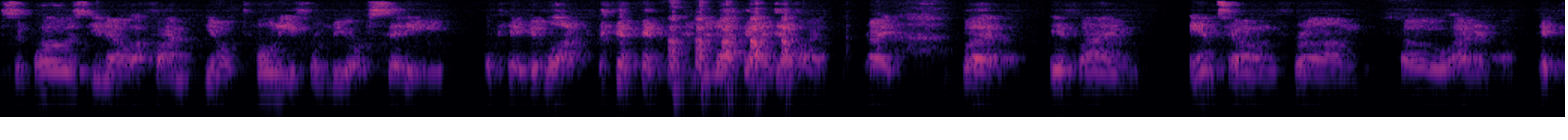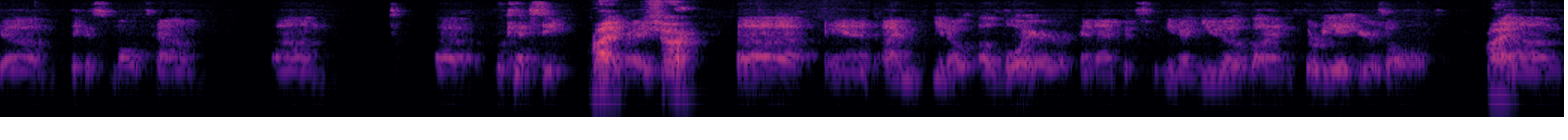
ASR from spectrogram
suppose you know if I'm you know Tony from New York City, okay, good luck. You're not going to identify, right? But if I'm Antone from oh I don't know pick um, pick a small town Poughkeepsie right right? sure. Uh, and I'm you know a lawyer and I'm you know you know I'm 38 years old. Right. Um,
